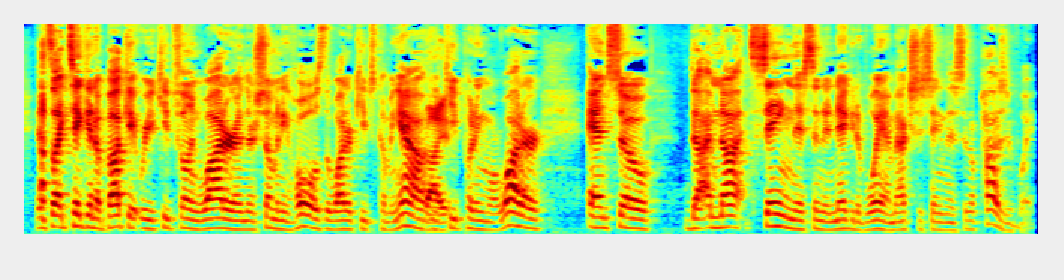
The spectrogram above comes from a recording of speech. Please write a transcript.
it's like taking a bucket where you keep filling water and there's so many holes, the water keeps coming out, Right. you keep putting more water. And so I'm not saying this in a negative way, I'm actually saying this in a positive way.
